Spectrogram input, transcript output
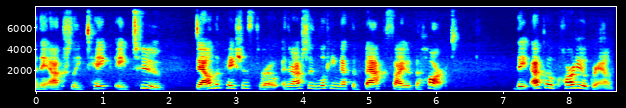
and they actually take a tube down the patient's throat, and they're actually looking at the back side of the heart. The echocardiogram,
